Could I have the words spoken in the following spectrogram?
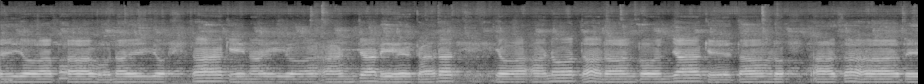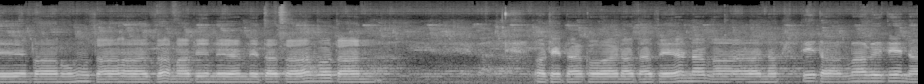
ยโยปาหุนยโยสากินยโยอัญจลิกรัต โยอนุตตรังปุญญาเกตังโลตัสสะติปะหุงสหัสมาปิเนมิตสสาวตันโอเทตาโคราตาเสนามานะทิตามาวิทินา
